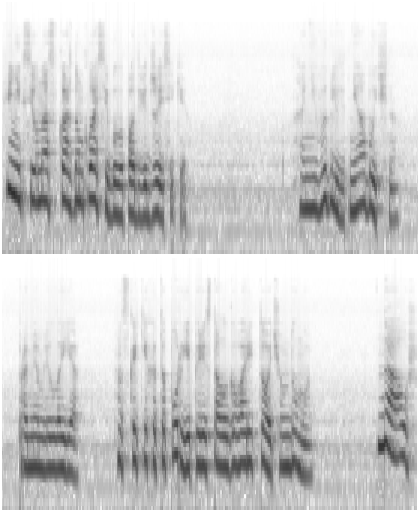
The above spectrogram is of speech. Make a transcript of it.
В Фениксе у нас в каждом классе было по две Джессики. Они выглядят необычно, промямлила я. С каких это пор я перестала говорить то, о чем думаю? Да уж,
